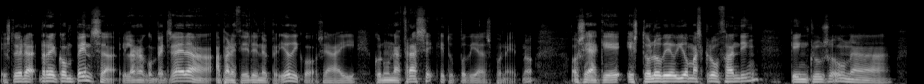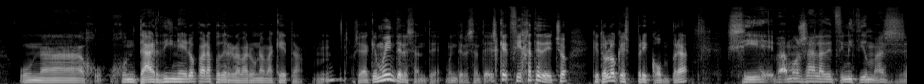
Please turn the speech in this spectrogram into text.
Esto era recompensa. Y la recompensa era aparecer en el periódico. O sea, ahí con una frase que tú podías poner, ¿no? O sea que esto lo veo yo más crowdfunding que incluso una, una juntar dinero para poder grabar una maqueta. O sea que muy interesante, muy interesante. Es que fíjate de hecho que todo lo que es precompra, si vamos a la definición más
